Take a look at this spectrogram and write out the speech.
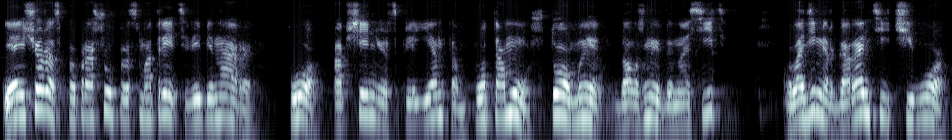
Я еще раз попрошу просмотреть вебинары по общению с клиентом, по тому, что мы должны доносить. Владимир, гарантии чего?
